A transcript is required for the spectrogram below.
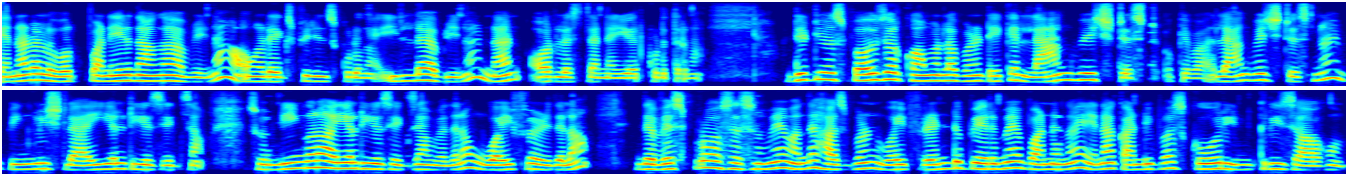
கனடாவில் ஒர்க் பண்ணியிருந்தாங்க அப்படின்னா அவங்களோட எக்ஸ்பீரியன்ஸ் கொடுங்க. இல்லை அப்படின்னா none or less then year கொடுத்துருங்க. டிட் யுவர் ஸ்பவுஸ் ஆர் காமன்லாம் பண்ண டேக் எ லாங்குவேஜ் டெஸ்ட் ஓகேவா லாங்குவேஜ் டெஸ்ட்னா இப்போ இங்கிலீஷில் ஐஎல்டிஎஸ் எக்ஸாம் ஸோ நீங்களும் ஐஎல்டிஎஸ் எக்ஸாம் எழுதலாம் ஒய்ஃப் எழுதலாம். இந்த வெஸ்ட் ப்ராசஸுமே வந்து ஹஸ்பண்ட் ஒய்ஃப் ரெண்டு பேருமே பண்ணுங்க. ஏன்னா கண்டிப்பாக ஸ்கோர் இன்க்ரீஸ் ஆகும்.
